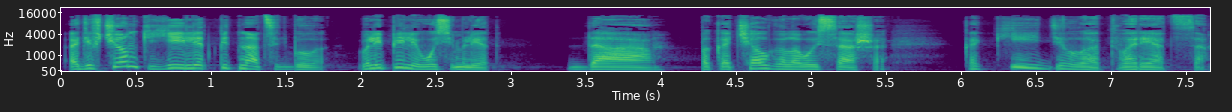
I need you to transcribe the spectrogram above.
а девчонке ей лет пятнадцать было, влепили восемь лет. «Да», — покачал головой Саша, — «какие дела творятся».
